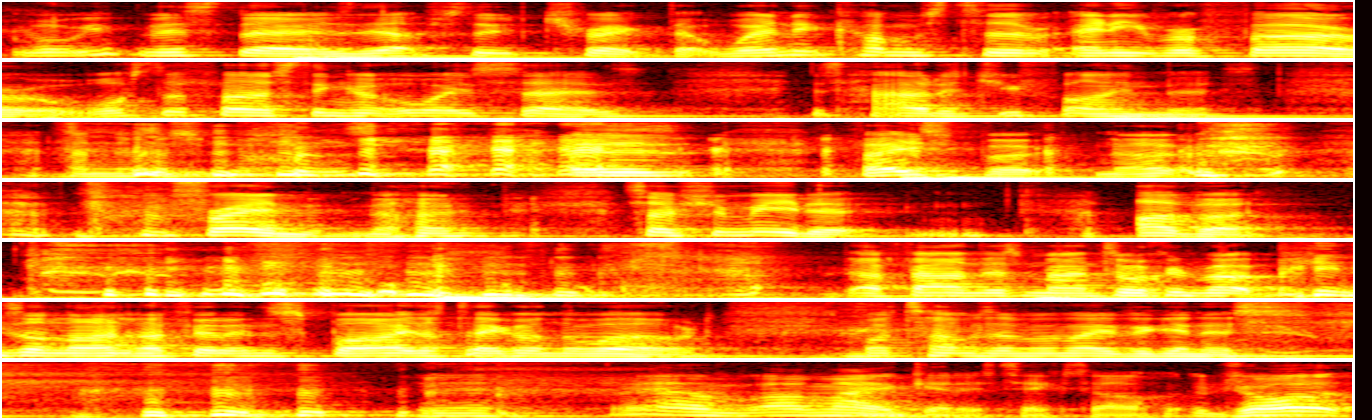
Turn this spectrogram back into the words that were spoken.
What we've missed there is the absolute trick that when it comes to any referral, what's the first thing it always says? Is how did you find this? And the response is Facebook, no. Friend, no. Social media, other. I found this man talking about beans online. I feel inspired to take on the world. What time's MMA beginners? Yeah, yeah I, I might get a TikTok. George,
